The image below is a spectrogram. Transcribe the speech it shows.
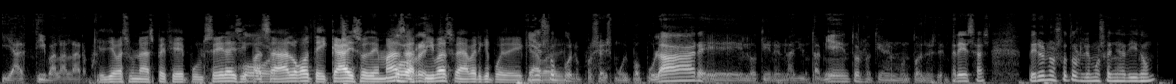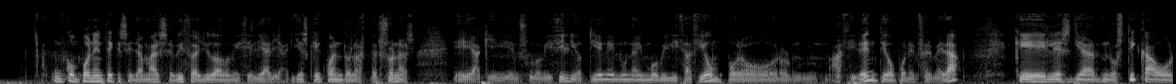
y activa la alarma. Que llevas una especie de pulsera y si Por... pasa algo, te caes o demás, Correcto. activas a ver qué puede Y eso bueno, pues es muy popular, eh, lo tienen ayuntamientos, lo tienen montones de empresas, pero nosotros le hemos añadido un componente que se llama el servicio de ayuda domiciliaria. Y es que cuando las personas eh, aquí en su domicilio tienen una inmovilización por accidente o por enfermedad que les diagnostica o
